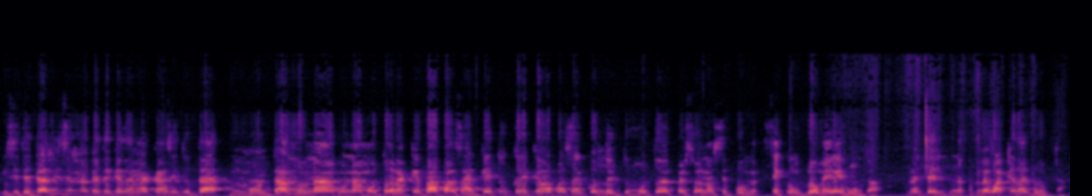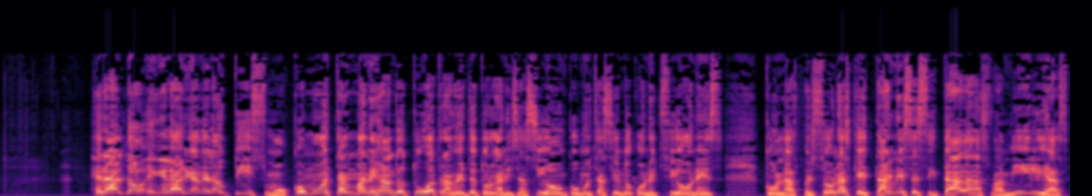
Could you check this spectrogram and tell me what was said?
Y si te están diciendo que te quedas en la casa y tú estás montando una, una motora, ¿qué va a pasar? ¿Qué tú crees que va a pasar cuando el tumulto de personas se, ponga, se conglomere juntas? Me, me voy a quedar bruta. Geraldo, en el área del autismo, ¿cómo están manejando tú a través de tu organización? ¿Cómo estás haciendo conexiones con las personas que están necesitadas, las familias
